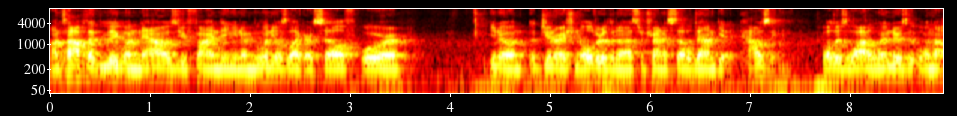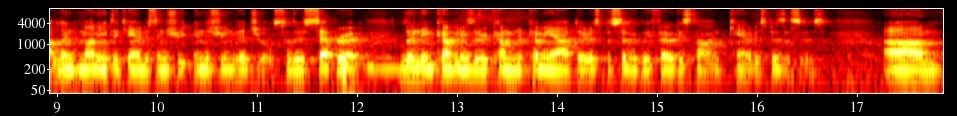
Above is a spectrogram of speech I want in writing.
On top of that, the big one now is you're finding you know millennials like ourselves or you know a generation older than us are trying to settle down and get housing. Well, there's a lot of lenders that will not lend money to cannabis industry industry individuals. So there's separate lending companies that are com- coming out that are specifically focused on cannabis businesses. Um,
